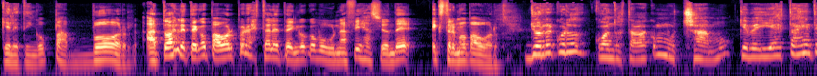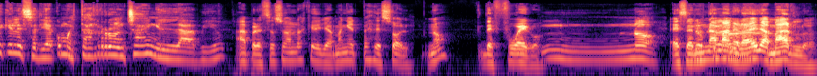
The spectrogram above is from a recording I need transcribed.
que le tengo pavor. A todas le tengo pavor, pero a esta le tengo como una fijación de extremo pavor. Yo recuerdo cuando estaba como chamo que veía a esta gente que le salía como estas ronchas en el labio. Ah, pero esos son los que llaman herpes de sol, ¿no? De fuego. Mm, No. Esa era una manera de llamarlo.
